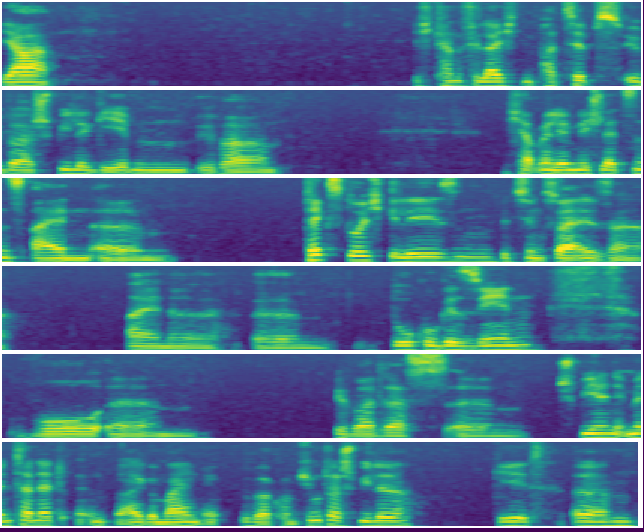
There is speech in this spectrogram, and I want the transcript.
ja, ich kann vielleicht ein paar Tipps über Spiele geben, über. Ich habe mir nämlich letztens einen ähm, Text durchgelesen, beziehungsweise eine ähm, Doku gesehen, wo ähm, über das ähm, Spielen im Internet und allgemein über Computerspiele geht. Ähm.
